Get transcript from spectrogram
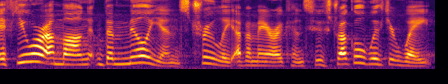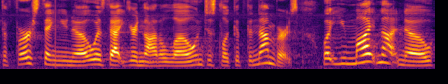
If you are among the millions, truly, of Americans who struggle with your weight, the first thing you know is that you're not alone. Just look at the numbers. What you might not know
